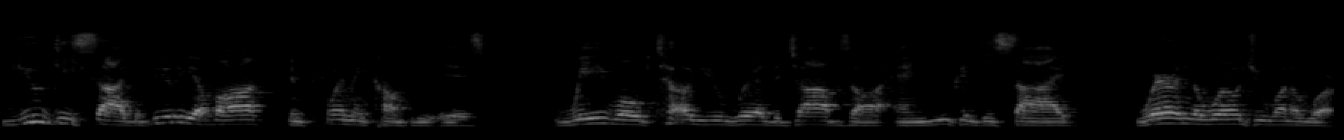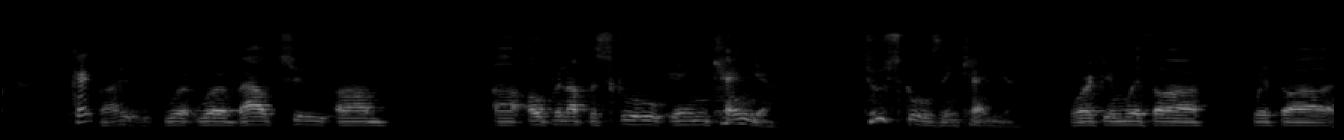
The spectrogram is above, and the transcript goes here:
You decide. The beauty of our employment company is we will tell you where the jobs are, and you can decide where in the world you want to work. Okay. Right. We're, we're about to um, uh, open up a school in Kenya, two schools in Kenya, working with our with our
